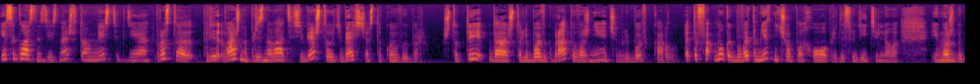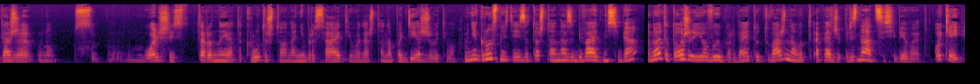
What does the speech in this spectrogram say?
Я согласна здесь, знаешь, в том месте, где просто при... важно признаваться себе, что у тебя сейчас такой выбор что ты, да, что любовь к брату важнее, чем любовь к Карлу. Это, ну, как бы в этом нет ничего плохого, предосудительного, и, может быть, даже, ну, с большей стороны это круто, что она не бросает его, да, что она поддерживает его. Мне грустно здесь за то, что она забивает на себя, но это тоже ее выбор, да, и тут важно вот опять же признаться себе в этом. Окей,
